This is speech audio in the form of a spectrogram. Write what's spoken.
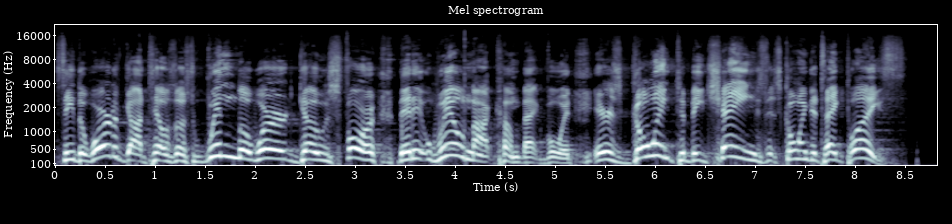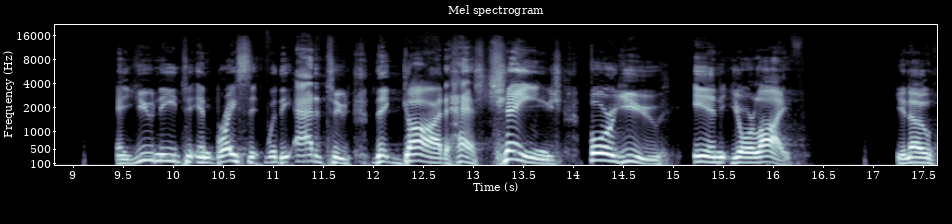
See, the Word of God tells us when the Word goes forth that it will not come back void. There's going to be change that's going to take place. And you need to embrace it with the attitude that God has changed for you in your life. You know,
